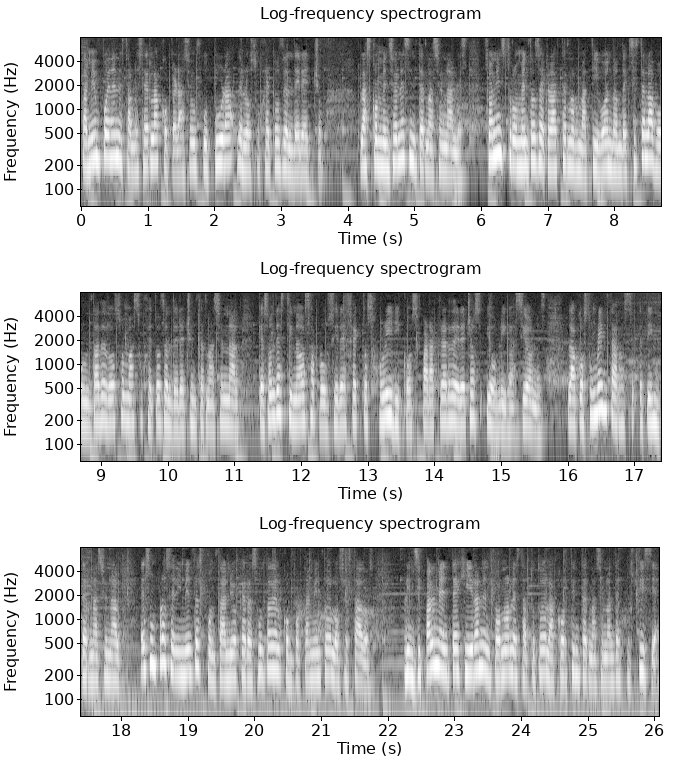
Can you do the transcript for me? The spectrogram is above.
También pueden establecer la cooperación futura de los sujetos del derecho. Las convenciones internacionales son instrumentos de carácter normativo en donde existe la voluntad de dos o más sujetos del derecho internacional que son destinados a producir efectos jurídicos para crear derechos y obligaciones. La costumbre internacional es un procedimiento espontáneo que resulta del comportamiento de los estados, Principalmente giran en torno al Estatuto de la Corte Internacional de Justicia.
